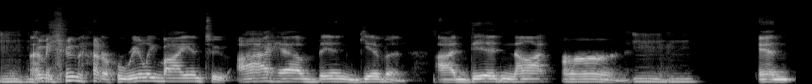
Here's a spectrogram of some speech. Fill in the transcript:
Mm-hmm. I mean, you got to really buy into I have been given. I did not earn. Mm-hmm. And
